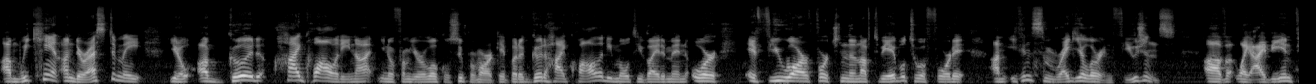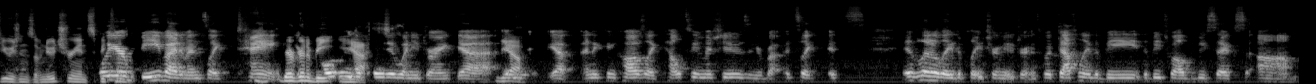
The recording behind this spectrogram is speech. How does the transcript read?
um, we can't underestimate, you know, a good high quality, not, you know, from your local supermarket, but a good high quality multivitamin, or if you are fortunate enough to be able to afford it, um, even some regular infusions of like IV infusions of nutrients. Well, your B vitamins like tank. They're going to be totally yes. depleted when you drink. Yeah. Yeah. And, yep. And it can cause like calcium issues in your butt. It's like it's it literally depletes your nutrients. But definitely the B, the B twelve, the B six. Um,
